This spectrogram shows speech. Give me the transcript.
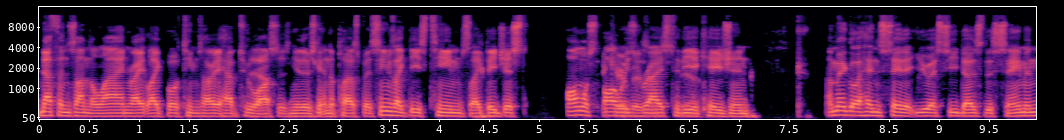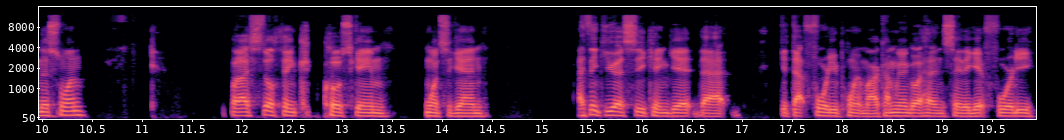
nothing's on the line, right? Like both teams already have two Yeah. losses, neither's getting the playoffs. But it seems like these teams, like they just almost Take always rise to the yeah. occasion. I'm going to go ahead and say that USC does the same in this one. But I still think close game once again. I think USC can get that get that 40 point mark. I'm going to go ahead and say they get 40.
